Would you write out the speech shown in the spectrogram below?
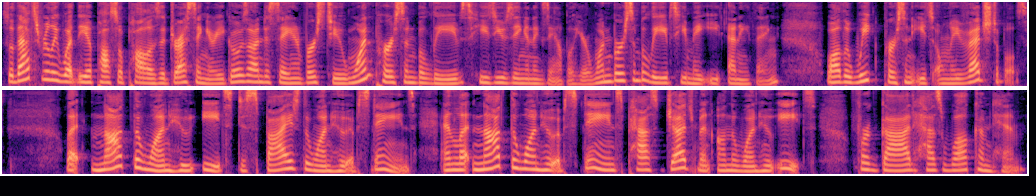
So that's really what the Apostle Paul is addressing here. He goes on to say in verse 2 one person believes, he's using an example here, one person believes he may eat anything, while the weak person eats only vegetables. Let not the one who eats despise the one who abstains, and let not the one who abstains pass judgment on the one who eats, for God has welcomed him.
